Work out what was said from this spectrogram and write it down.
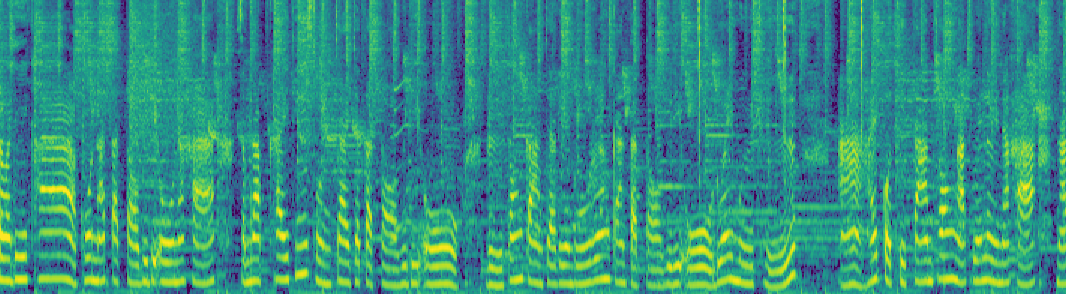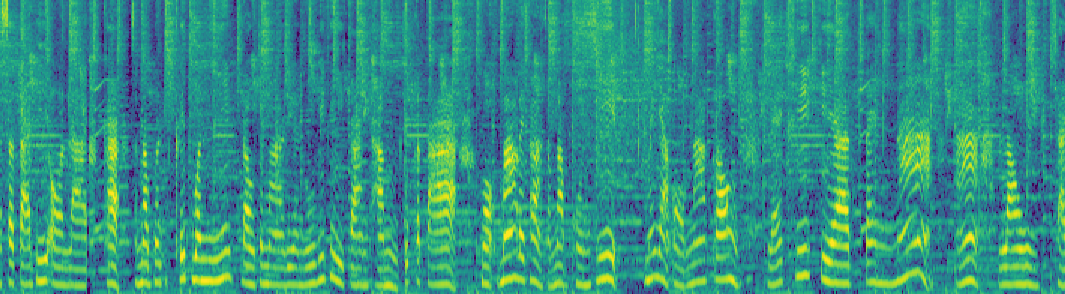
สวัสดีค่ะโคนนัดตัดต่อวิดีโอนะคะสำหรับใครที่สนใจจะตัดต่อวิดีโอ หรือต้องการจะเรียนรู้เรื่องการตัดต่อวิดีโอด้วยมือถืออ่าให้กดติดตามช่องนัดไว้เลยนะคะนัดสตาร์ดี้ออนไลน์ค่ะสำหรับคลิปวันนี้เราจะมาเรียนรู้วิธีการทำตุ๊กตา เหมาะมากเลยค่ะสำหรับคนที่ไม่อยากออกหน้ากล้อง และขี้เกียจแต่งหน้าอ่าเราใช้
